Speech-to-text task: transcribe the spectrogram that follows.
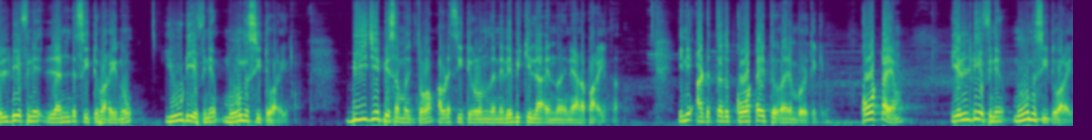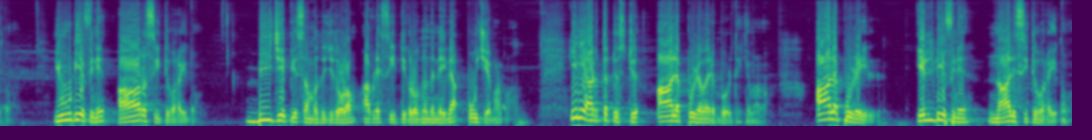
എൽ ഡി എഫിന് രണ്ട് സീറ്റ് പറയുന്നു. യു ഡി എഫിന് മൂന്ന് സീറ്റ് പറയുന്നു. ബി ജെ പി സംബന്ധിച്ചിടത്തോളം അവിടെ സീറ്റുകളൊന്നും തന്നെ ലഭിക്കില്ല എന്ന് തന്നെയാണ് പറയുന്നത്. ഇനി അടുത്തത് കോട്ടയത്ത് വരുമ്പോഴത്തേക്കും. കോട്ടയം എൽ ഡി എഫിന് മൂന്ന് സീറ്റ് പറയുന്നു. യു ഡി എഫിന് ആറ് സീറ്റ് പറയുന്നു. ബി ജെ പിയെ സംബന്ധിച്ചിടത്തോളം അവിടെ സീറ്റുകളൊന്നും തന്നെ ഇല്ല പൂജ്യമാണ്. ഇനി അടുത്ത ട്വിസ്റ്റ് ആലപ്പുഴ വരുമ്പോഴത്തേക്കുമാണ്. ആലപ്പുഴയിൽ എൽ ഡി എഫിന് നാല് സീറ്റ് പറയുന്നു.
